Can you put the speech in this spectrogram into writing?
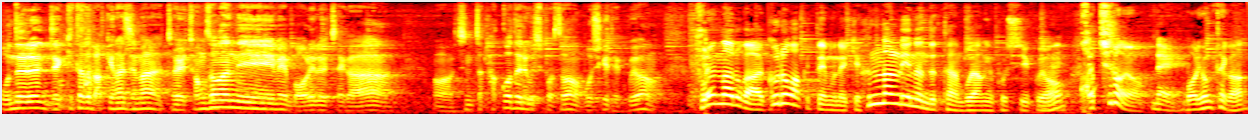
오늘은 이제 기타도 맞긴 하지만 저희 정성환님의 머리를 제가 어, 진짜 바꿔드리고 싶어서 모시게 됐고요. 구렛나루가 끓어왔기 때문에 이렇게 흩날리는 듯한 모양을 볼 수 있고요. 거칠어요. 네. 머리 형태가.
